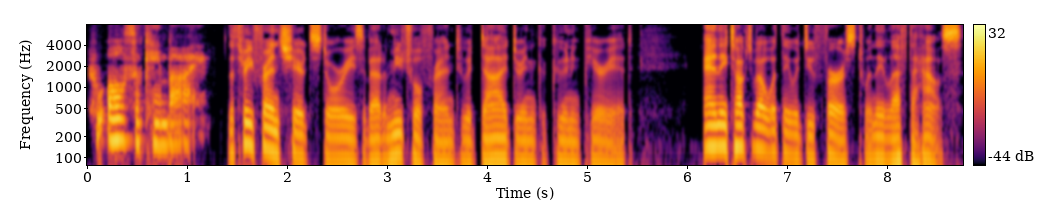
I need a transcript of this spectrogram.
who also came by. The three friends shared stories about a mutual friend who had died during the cocooning period. And they talked about what they would do first when they left the house.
